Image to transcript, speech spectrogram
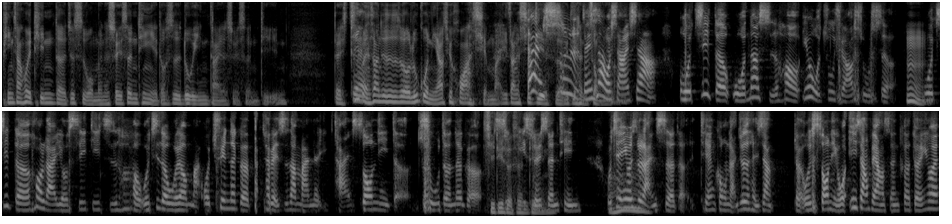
平常会听的，就是我们的随身听也都是录音带的随身听。对，基本上就是说，如果你要去花钱买一张 CD 的时候，是等一下，我想一下。我记得我那时候，因为我住学校宿舍，嗯，我记得后来有 CD 之后，我记得我有买，我去那个台北市上买了一台 Sony 的出的那个 CD 随身听，我记得因为是蓝色的，天空蓝，就是很像，对，我是 Sony，我印象非常深刻，对，因为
